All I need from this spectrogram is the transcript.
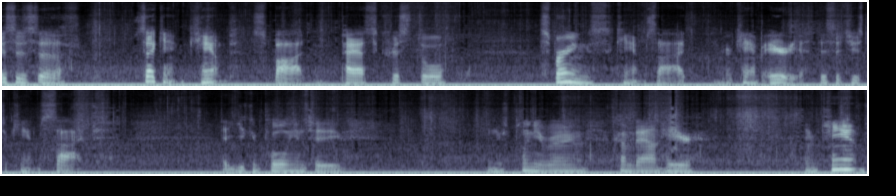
This is a second camp spot past Crystal Springs campsite or camp area. This is just a campsite that you can pull into and there's plenty of room. Come down here and camp.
